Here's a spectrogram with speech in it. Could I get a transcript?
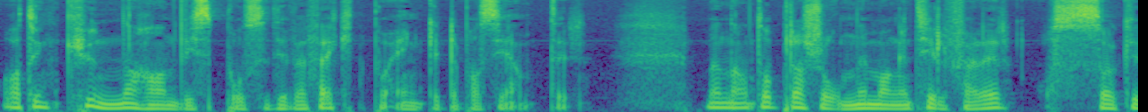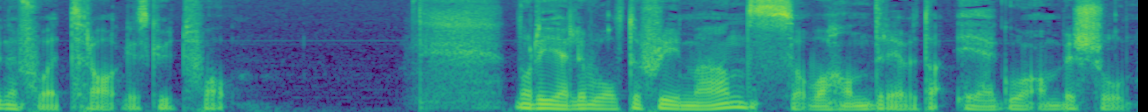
og at den kunne ha en viss positiv effekt på enkelte pasienter, men at operasjonen i mange tilfeller også kunne få et tragisk utfall. Når det gjelder Walter Freeman, så var han drevet av ego og ambisjon,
